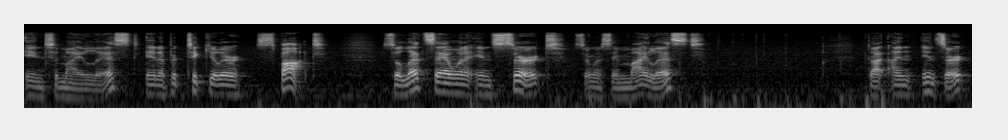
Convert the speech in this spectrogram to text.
into my list in a particular spot. So let's say I want to insert, so I'm going to say my list dot insert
